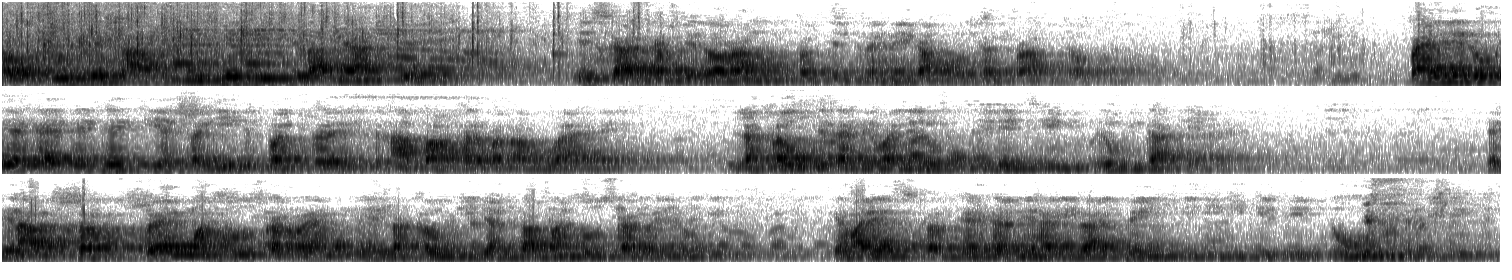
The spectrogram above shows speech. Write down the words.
और उनके साथ मुझे भी शिलान्यास से इस कार्यक्रम के दौरान उपस्थित रहने का अवसर प्राप्त हुआ। पहले लोग यह कहते थे कि यह शहीद पत्र इतना बाहर बना हुआ है लखनऊ के रहने वाले लोगों के लिए इसकी उपयोगिता क्या है। लेकिन आप सब स्वयं महसूस कर रहे होंगे, लखनऊ की जनता महसूस कर रही होगी। कि हमारे श्रद्धेय अटल बिहारी वाजपेयी जी की कितनी दूर दृष्टि थी।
